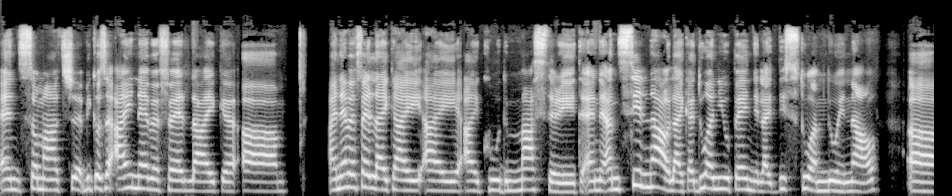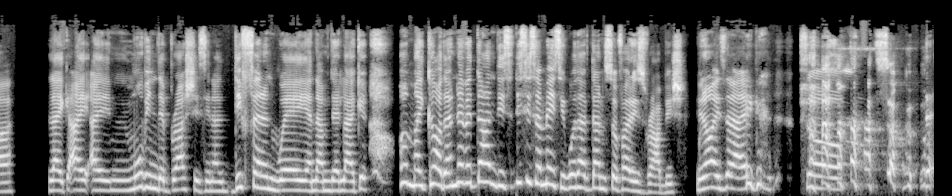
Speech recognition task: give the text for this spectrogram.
and so much uh, because i never felt like uh, um I never felt like I, I I could master it, and I'm still now like I do a new painting like this two I'm doing now. Uh, like I I'm moving the brushes in a different way, and I'm there like, oh my god, I've never done this. This is amazing. What I've done so far is rubbish. You know, it's like so. so good.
